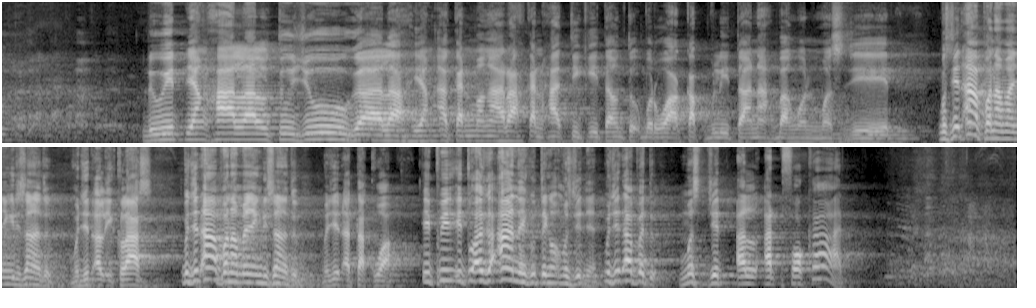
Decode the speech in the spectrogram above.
Duit yang halal itu juga lah yang akan mengarahkan hati kita untuk berwakaf beli tanah bangun masjid. Masjid apa namanya yang di sana tuh? Masjid Al-Ikhlas. Masjid apa namanya yang di sana tuh? Masjid At-Taqwa. Itu, itu agak aneh aku tengok masjidnya. Masjid apa itu? Masjid Al-Advokat.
